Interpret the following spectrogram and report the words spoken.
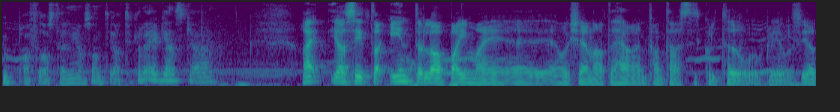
operaföreställningar och sånt. Jag tycker det är ganska... Nej, jag sitter inte och lapar in mig eh, och känner att det här är en fantastisk kulturupplevelse. Jag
